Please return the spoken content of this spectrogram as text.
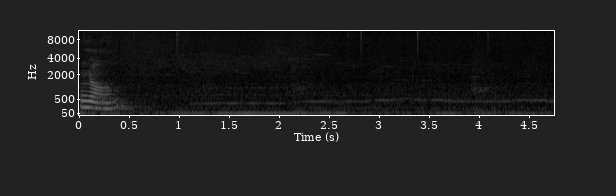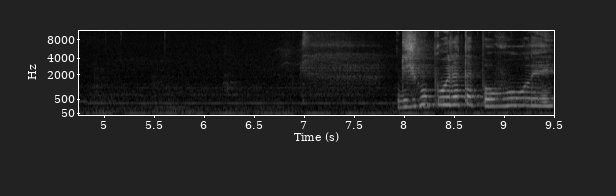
No. Když mu půjdete po vůli,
